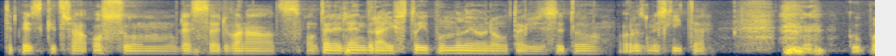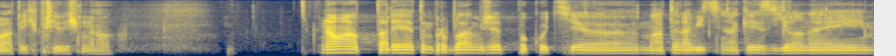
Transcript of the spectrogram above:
Typicky třeba 8, 10, 12. On ten jeden drive stojí půl milionu, takže si to rozmyslíte. Kupovat jich příliš mnoho. No a tady je ten problém, že pokud eh, máte navíc nějaký sdílený,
